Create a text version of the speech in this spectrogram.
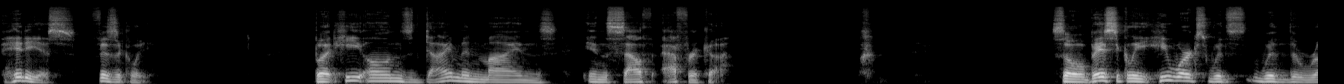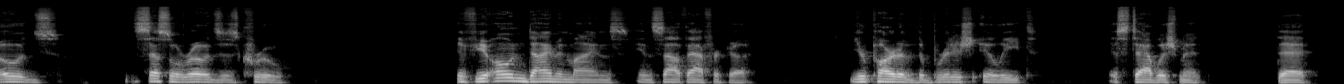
hideous physically. But he owns diamond mines in South Africa. So basically, he works with with the Rhodes, Cecil Rhodes' crew. If you own diamond mines in South Africa, you're part of the British elite establishment that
